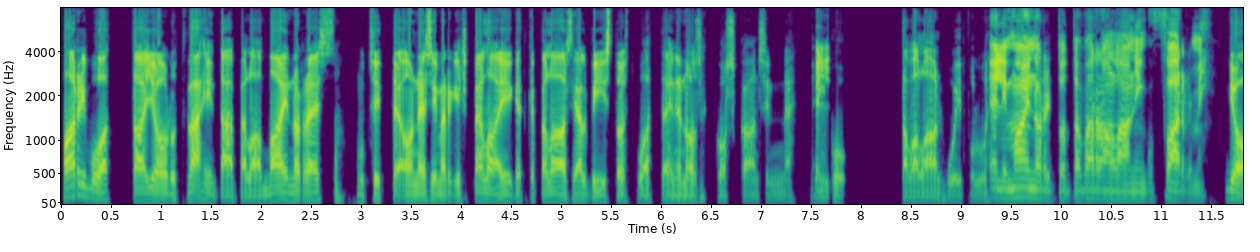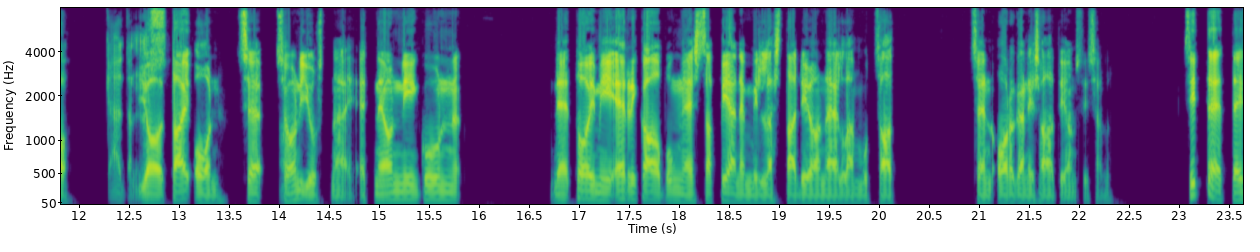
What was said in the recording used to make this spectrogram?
pari vuotta joudut vähintään pelaamaan minoreissa, mutta sitten on esimerkiksi pelaajia, ketkä pelaa siellä 15 vuotta, ei ne nouse koskaan sinne eli, niin kuin, tavallaan huipulle. Eli minorit on tavallaan niin kuin farmi Joo. käytännössä. Joo, tai on. Se, se on. just näin. Että ne on niin kuin, ne toimii eri kaupungeissa pienemmillä stadioneilla, mutta oot sen organisaation sisällä. Sitten, ettei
